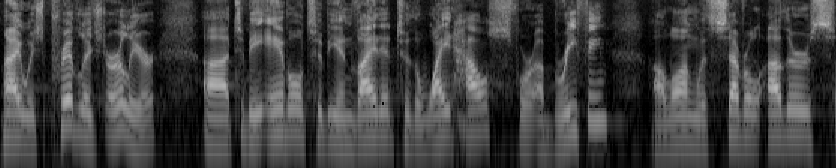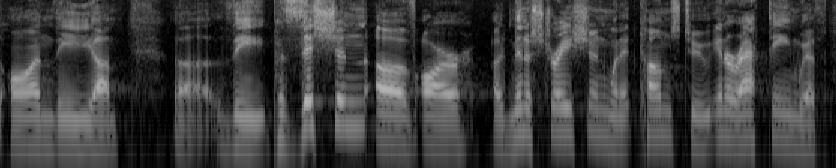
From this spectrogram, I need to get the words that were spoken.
I was privileged earlier uh, to be able to be invited to the White House for a briefing, along with several others, on the, um, uh, the position of our administration when it comes to interacting with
